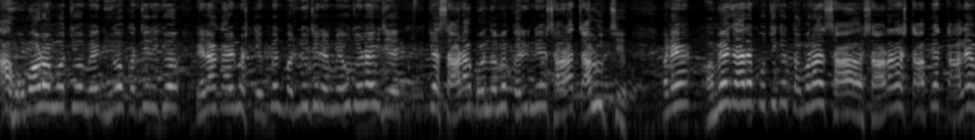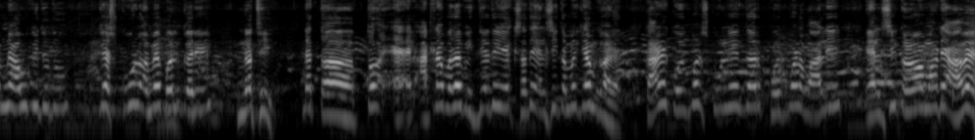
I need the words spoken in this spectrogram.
આ હોબાળો મચ્યો, મેં ડીઓ કચેરી ગયો, એના કારણે સ્ટેટમેન્ટ બદલ્યું છે ને એમને એવું જણાવ્યું છે કે શાળા બંધ અમે કરીને શાળા ચાલુ જ છે. અને અમે જ્યારે પૂછ્યું કે તમારા શાળાના સ્ટાફે કાલે અમને આવું કીધું હતું કે સ્કૂલ અમે બંધ કરી નથી. ને ત- તો આટલા બધા વિદ્યાર્થી એક સાથે એલસી તમે કેમ કાઢે? કારણ કે કોઈ પણ સ્કૂલની અંદર કોઈ પણ વાલી એલસી કરવા માટે આવે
